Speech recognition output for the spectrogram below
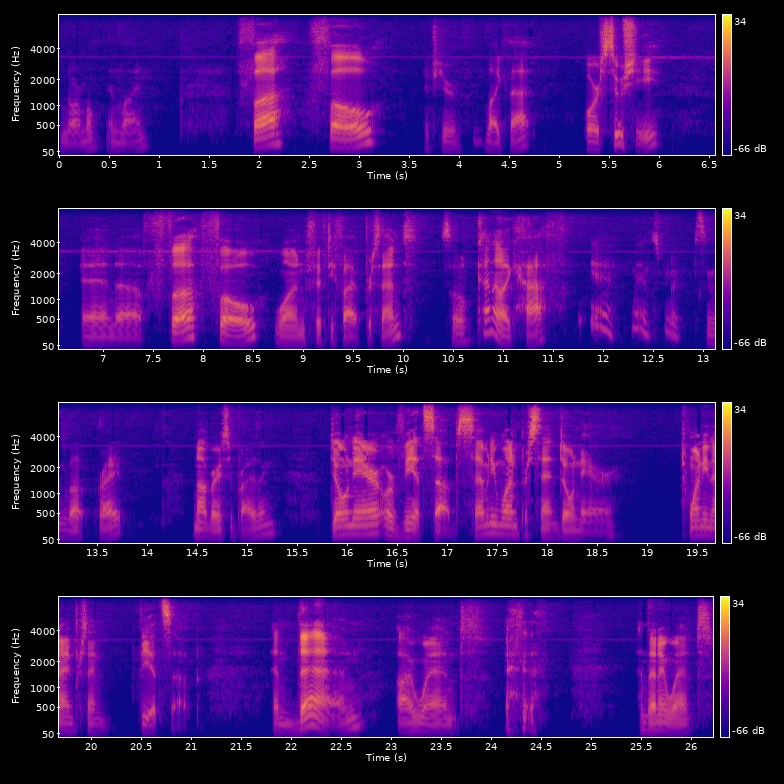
normal in line. Pho, if you're like that, or sushi. And uh, pho won 55%. So kind of like half. Yeah, it seems about right. Not very surprising. Donair or Viet sub? 71% Donair, 29% Viet sub. And then I went, and then I went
